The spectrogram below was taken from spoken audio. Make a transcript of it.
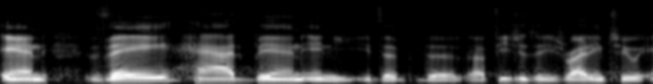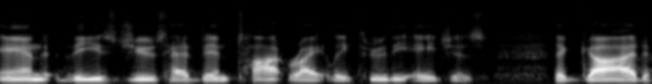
And they had been, in the, the uh, Ephesians that he's writing to, and these Jews had been taught rightly through the ages that God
